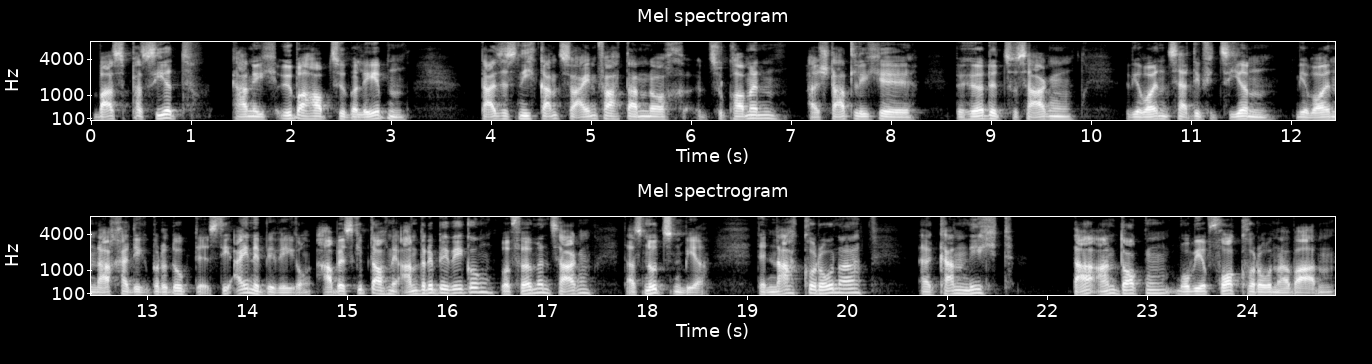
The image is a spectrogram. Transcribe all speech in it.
Was passiert? Kann ich überhaupt überleben? Da ist es nicht ganz so einfach, dann noch zu kommen. als staatliche Behörde zu sagen, wir wollen zertifizieren, wir wollen nachhaltige Produkte, ist die eine Bewegung. Aber es gibt auch eine andere Bewegung, wo Firmen sagen, das nutzen wir. Denn nach Corona äh, kann nicht da andocken, wo wir vor Corona waren.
